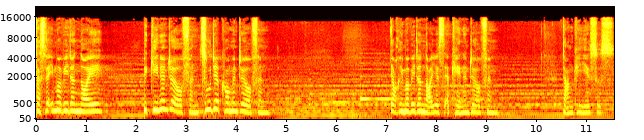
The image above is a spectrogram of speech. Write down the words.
dass wir immer wieder neu beginnen dürfen, zu dir kommen dürfen, auch immer wieder Neues erkennen dürfen. Danke, Jesus.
